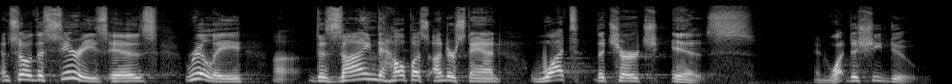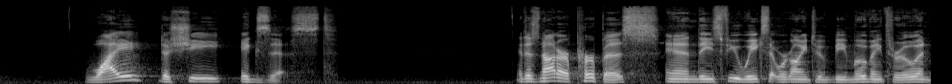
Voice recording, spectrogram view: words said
And so the series is really uh, designed to help us understand what the church is and what does she do? Why does she exist? It is not our purpose in these few weeks that we're going to be moving through and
